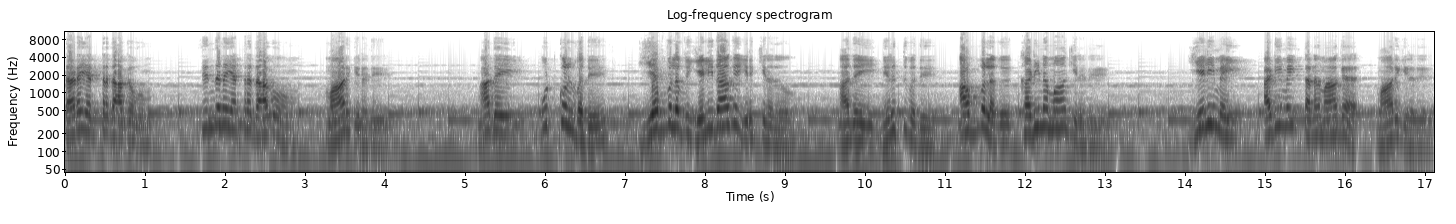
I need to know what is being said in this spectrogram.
தடையற்றதாகவும் சிந்தனையற்றதாகவும் மாறுகிறது. அதை உட்கொள்வது எவ்வளவு எளிதாக இருக்கிறதோ அதை நிறுத்துவது அவ்வளவு கடினமாகிறது. எளிமை அடிமைத்தனமாக மாறுகிறது.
